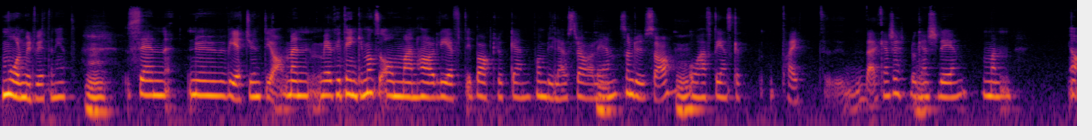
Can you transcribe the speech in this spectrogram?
Målmedvetenhet. Mm. Sen, nu vet ju inte jag, men, men jag kan tänka mig också om man har levt i bakluckan på en bil i Australien, Mm. som du sa, Mm. och haft det ganska tajt där kanske. Då Mm. kanske det, man ja,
